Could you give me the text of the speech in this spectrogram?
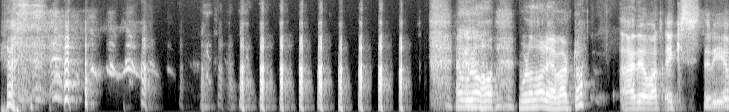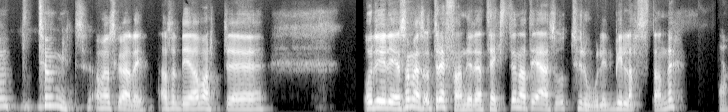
Ja, hvordan, har, det vært, da? Nei, det har vært ekstremt tungt om jeg skal være ærlig. Altså, det har vært Eh... Og det er det som er så treffende i den teksten, at det er så utrolig belastende. Ja.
